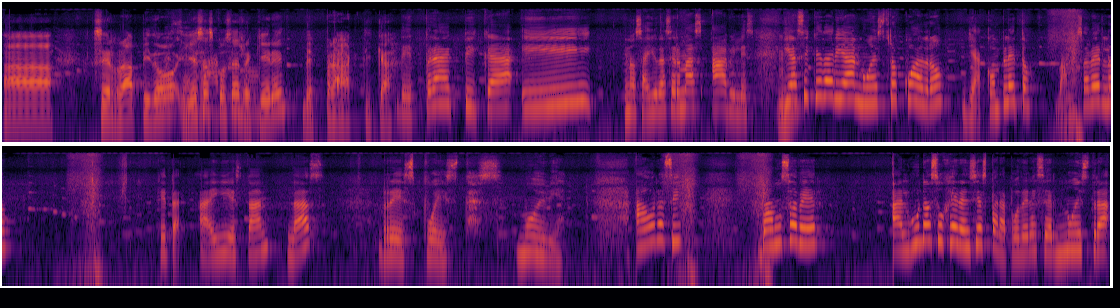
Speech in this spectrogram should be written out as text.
a ser rápido ser y esas cosas requieren de práctica. de práctica y nos ayuda a ser más hábiles. Y así quedaría nuestro cuadro ya completo. Vamos a verlo. ¿Qué tal? Ahí están las respuestas. Muy bien. Ahora sí, vamos a ver algunas sugerencias para poder hacer nuestra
